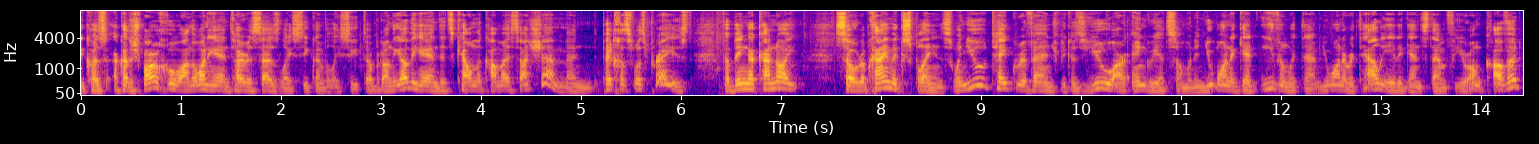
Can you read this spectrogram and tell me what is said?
Because Hakadosh Baruch Hu, on the one hand, Torah says Leisika and but on the other hand, it's Kel Nekama Hashem, and Pinchas was praised for being a kanoi. So Reb Chaim explains when you take revenge because you are angry at someone and you want to get even with them, you want to retaliate against them for your own covet,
